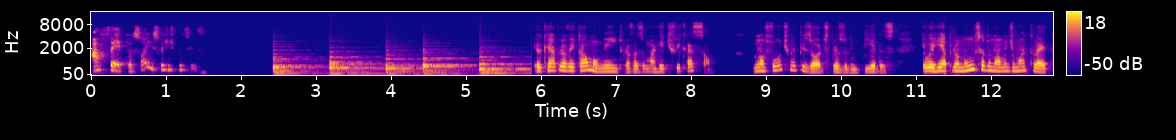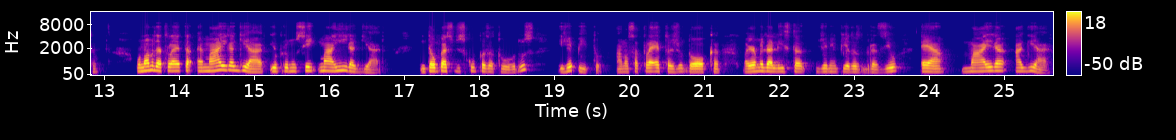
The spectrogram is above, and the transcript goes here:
afeto. É só isso que a gente precisa. Eu quero aproveitar o momento para fazer uma retificação. No nosso último episódio sobre as Olimpíadas, eu errei a pronúncia do nome de uma atleta. O nome da atleta é Maíra Guiar e eu pronunciei Maíra Guiar. Então peço desculpas a todos e repito, a nossa atleta judoca, maior medalhista de Olimpíadas do Brasil, é a Mayra Aguiar.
